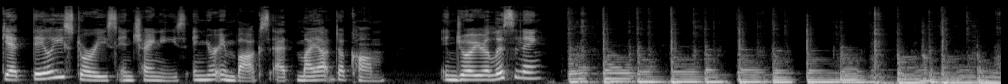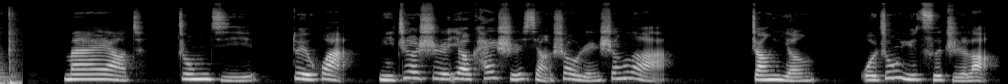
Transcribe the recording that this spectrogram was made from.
Get daily stories in Chinese in your inbox at maya.com. Enjoy your listening! My out，终极对话。你这是要开始享受人生了啊？张莹，我终于辞职了，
